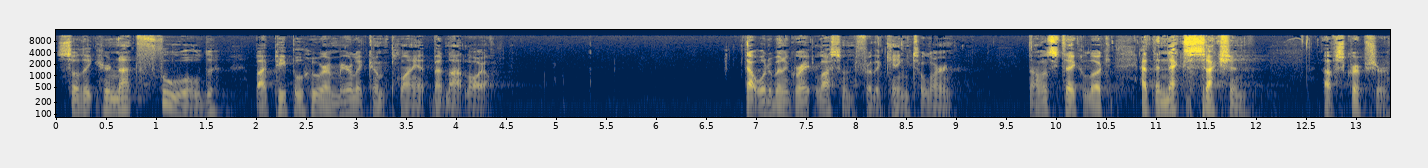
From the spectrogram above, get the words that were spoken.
so that you're not fooled by people who are merely compliant but not loyal. That would have been a great lesson for the king to learn. Now let's take a look at the next section of Scripture.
